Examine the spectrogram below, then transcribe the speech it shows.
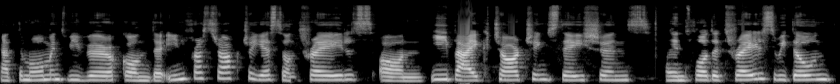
at the moment, we work on the infrastructure, yes, on trails, on e-bike charging stations. And for the trails, we don't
